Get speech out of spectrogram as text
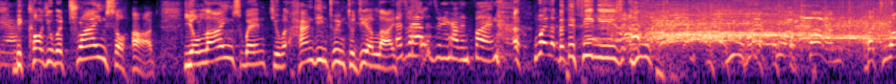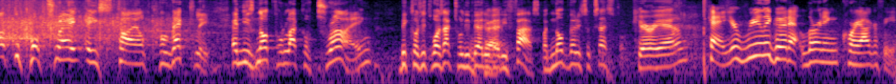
Yeah. because you were trying so hard. Your lines went, you were hanging to him to dear life. That's what happens when you're having fun. Uh, well, but the thing is, you, you have to have fun, but you have to portray a style correctly. And it's not for lack of trying, because it was actually very, Okay. very fast, but not very successful. Carrie Ann? Okay, you're really good at learning choreography,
